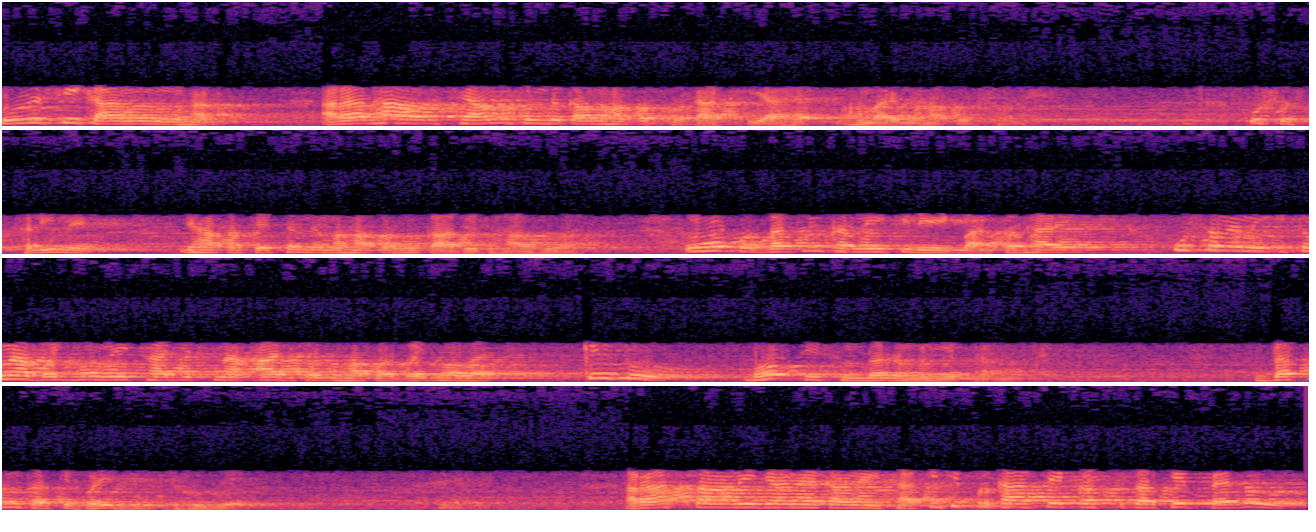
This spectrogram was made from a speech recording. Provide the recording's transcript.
तुलसी कानून वहाँ। राधा और श्याम कुंड का वहाँ पर प्रकाश किया है हमारे महापुरुषों ने। उस स्थली में जहाँ पर चैतन्य महाप्रभु का आविर्भाव हुआ। उन्हों को दर्शन करने के लिए एक बार पधारे। उस समय में इतना वैभव नहीं था जितना आजकल वहाँ पर वैभव है। किंतु बहुत ही सुंदर रमणीय प्रांत दर्शन करके बड़े मुग्ध हुए। रास्ता आने जाने का नहीं था। किसी प्रकार से कष्ट करके पैदल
